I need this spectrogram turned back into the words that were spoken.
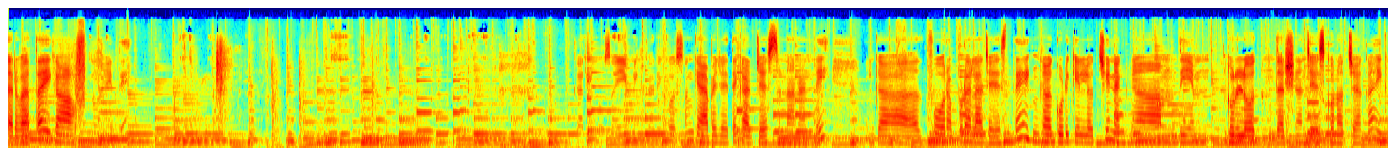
తర్వాత ఇక ఆఫ్టర్నూన్ అయితే కర్రీ కోసం ఈవినింగ్ కర్రీ కోసం క్యాబేజ్ అయితే కట్ చేస్తున్నానండి. ఇంకా ఫోర్ అప్పుడు అలా చేస్తే ఇంకా గుడికి వెళ్ళి వచ్చి నెక్ గుళ్ళో దర్శనం చేసుకొని వచ్చాక ఇక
